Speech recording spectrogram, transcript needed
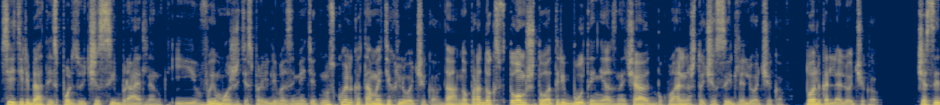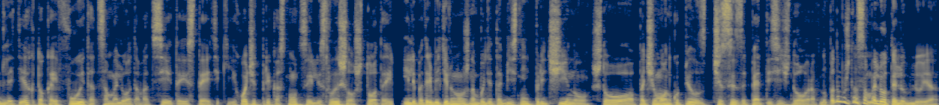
Все эти ребята используют часы Breitling, и вы можете справедливо заметить, ну сколько там этих летчиков, да, но парадокс в том, что атрибуты не означают буквально, что часы для летчиков, только для летчиков. Часы для тех, кто кайфует от самолетов, от всей этой эстетики и хочет прикоснуться или слышал что-то. Или потребителю нужно будет объяснить причину, что почему он купил часы за 5000 долларов. Ну потому что самолеты люблю я.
